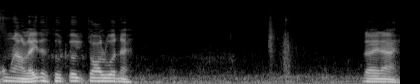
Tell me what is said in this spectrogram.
ông nào lấy thì tôi, tôi cho luôn này. Đây này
